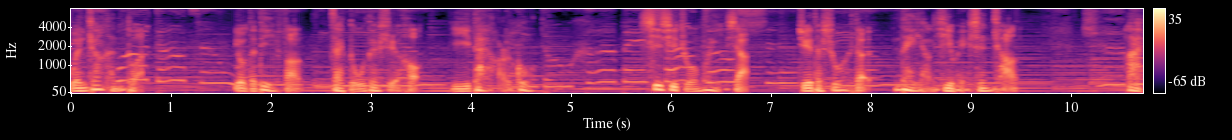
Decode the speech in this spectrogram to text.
文章很短，有的地方在读的时候一带而过，细细琢磨一下，觉得说的。那样意味深长，爱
